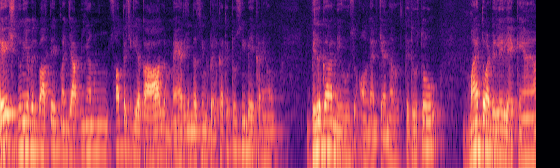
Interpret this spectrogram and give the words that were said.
ਦੇਸ਼, ਦੁਨੀਆ ਵਿੱਚ ਵਾਸਤੇ ਪੰਜਾਬੀਆਂ ਨੂੰ ਸਤਿ ਸ਼੍ਰੀ ਅਕਾਲ। ਮੈਂ ਰਜਿੰਦਰ ਸਿੰਘ ਬਿਲਗਾ ਤੇ ਤੁਸੀਂ ਵੇਖ ਰਹੇ ਹੋ ਬਿਲਗਾ ਨਿਊਜ਼ ਆਨਲਾਈਨ ਚੈਨਲ ਤੇ ਦੋਸਤੋ, ਮੈਂ ਤੁਹਾਡੇ ਲਈ ਲੈ ਕੇ ਆਇਆ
